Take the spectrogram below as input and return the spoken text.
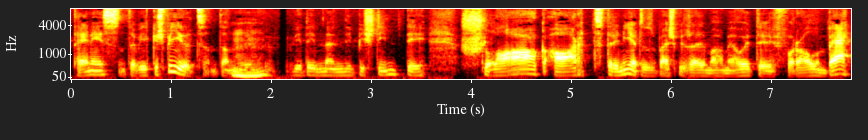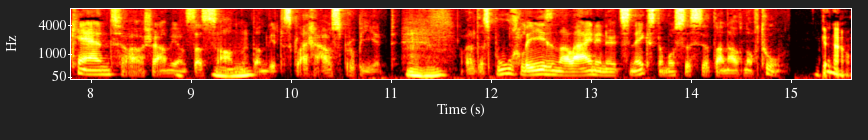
Tennis, und da wird gespielt. Und dann mhm. wird eben eine bestimmte Schlagart trainiert. Also beispielsweise machen wir heute vor allem Backhand, schauen wir uns das mhm. an und dann wird das gleich ausprobiert. Mhm. Weil das Buch lesen alleine nützt nichts, da muss das ja dann auch noch tun. Genau.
